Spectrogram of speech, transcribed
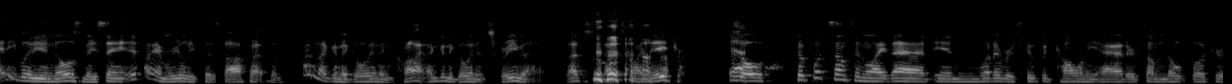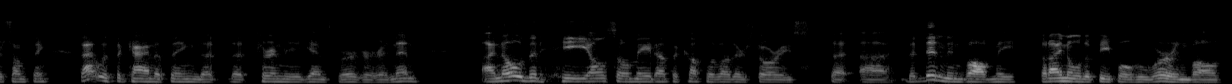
anybody who knows me saying if I am really pissed off at them, I'm not going to go in and cry. I'm going to go in and scream at them. That's that's my nature. Yeah. So to put something like that in whatever stupid column he had or some notebook or something, that was the kind of thing that that turned me against Berger. And then I know that he also made up a couple of other stories that uh, that didn't involve me, but I know the people who were involved,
